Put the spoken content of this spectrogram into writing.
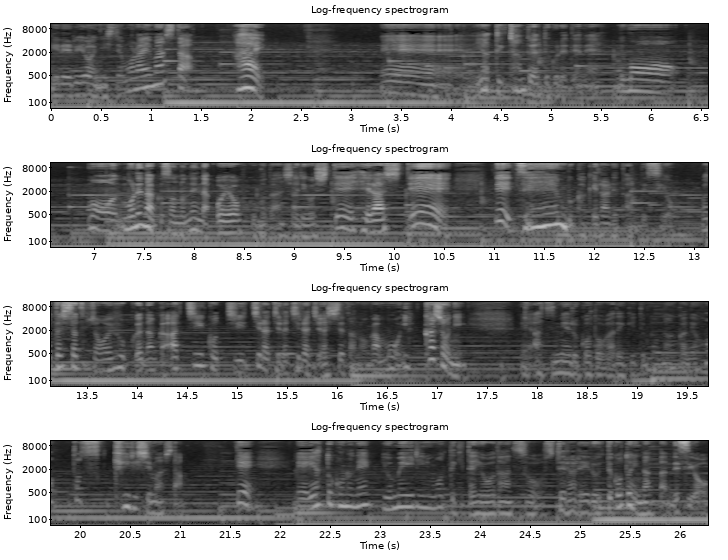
けれるようにしてもらいました。はい。えー、やってちゃんとやってくれてね。でももう漏れなくそのねお洋服も断捨離をして減らしてで全部かけられたんですよ。私たちのお洋服がなんかあっちこっちチラチラチラチラしてたのがもう一箇所に、集めることができてもうなんかねほんとすっきりしました。で、やっとこのね嫁入りに持ってきた洋ダンスを捨てられるってことになったんですよ。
